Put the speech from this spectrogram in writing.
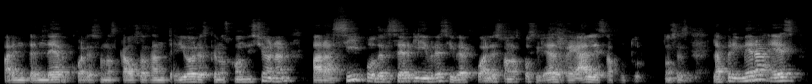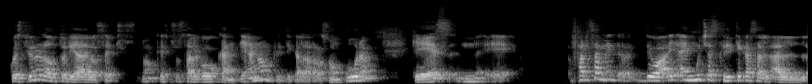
para entender cuáles son las causas anteriores que nos condicionan, para así poder ser libres y ver cuáles son las posibilidades reales a futuro. Entonces, la primera es cuestiona la autoridad de los hechos, ¿no? que esto es algo kantiano, crítica la razón pura, que es... Eh, falsamente, digo, hay, hay muchas críticas al, al,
